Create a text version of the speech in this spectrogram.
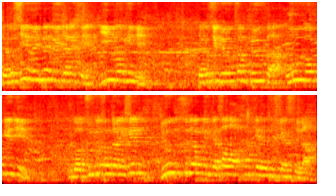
대구시 의회 의장이신 이동희님, 대구시 교육청 교육감 우동기님, 그리고 중교총장이신 윤순영님께서 함께 해주시겠습니다.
